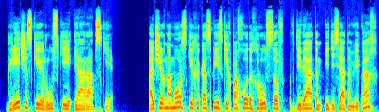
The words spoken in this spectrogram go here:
– греческие, русские и арабские. О черноморских и каспийских походах руссов в IX и X веках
